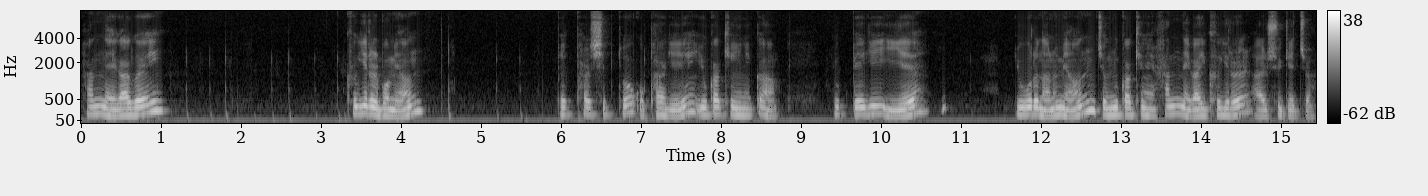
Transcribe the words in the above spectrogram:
한 내각의 크기를 보면 180도 곱하기 육각형이니까 6 빼기 2에 6으로 나누면 정육각형의 한 내각의 크기를 알 수 있겠죠.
